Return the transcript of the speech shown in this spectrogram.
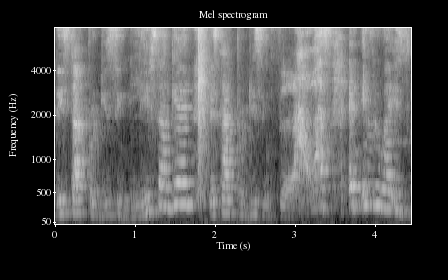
they start producing leaves again they start producing flowers and everywhere is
